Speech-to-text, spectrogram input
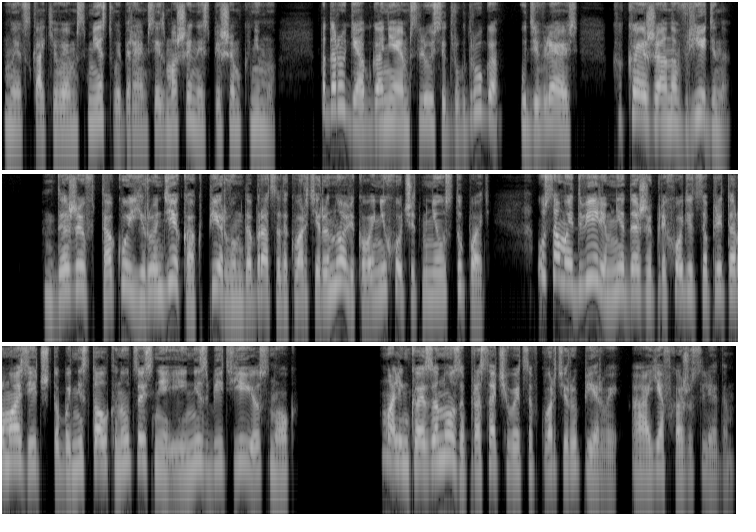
Мы вскакиваем с мест, выбираемся из машины и спешим к нему. По дороге обгоняем с Люси друг друга. Удивляюсь, какая же она вредина. Даже в такой ерунде, как первым добраться до квартиры Новикова, не хочет мне уступать. У самой двери мне даже приходится притормозить, чтобы не столкнуться с ней и не сбить ее с ног. Маленькая заноза просачивается в квартиру первой, а я вхожу следом.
